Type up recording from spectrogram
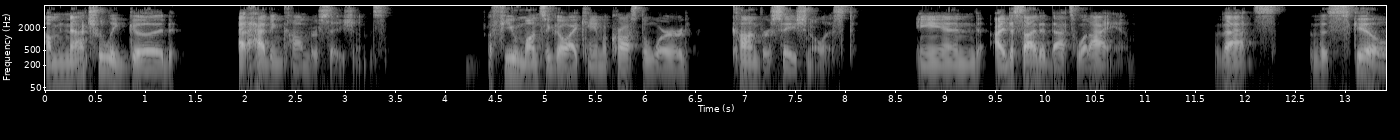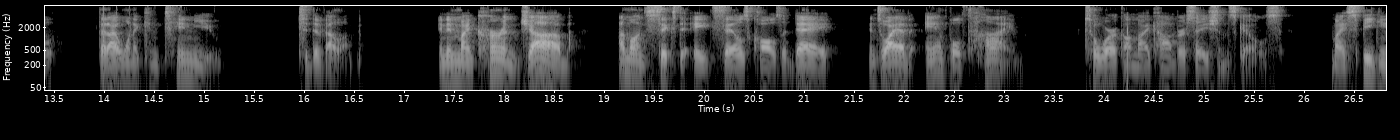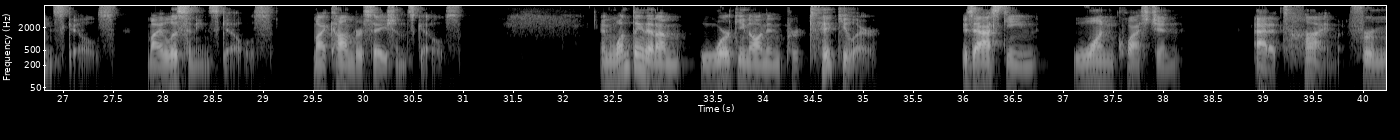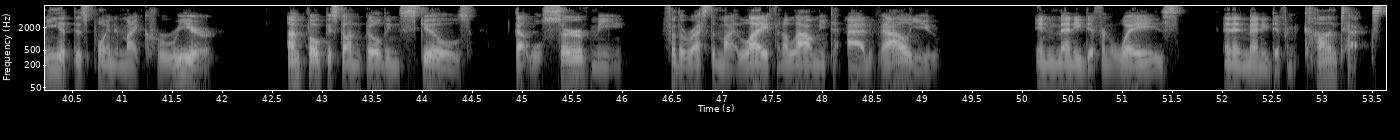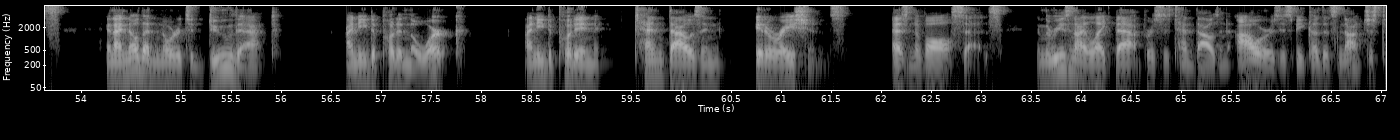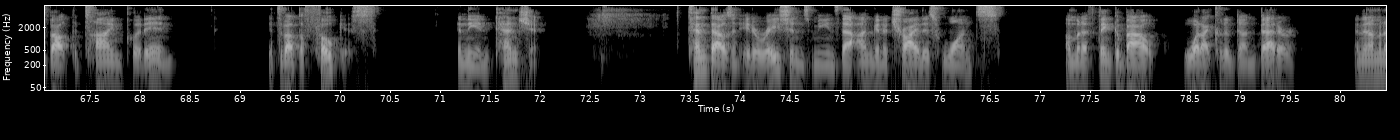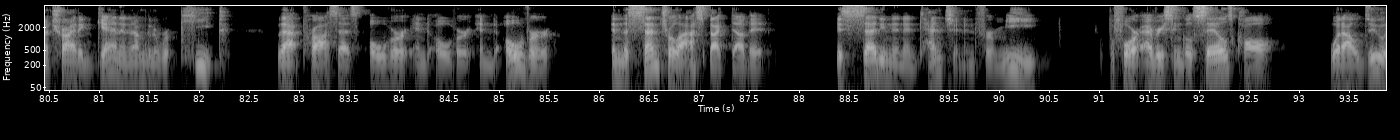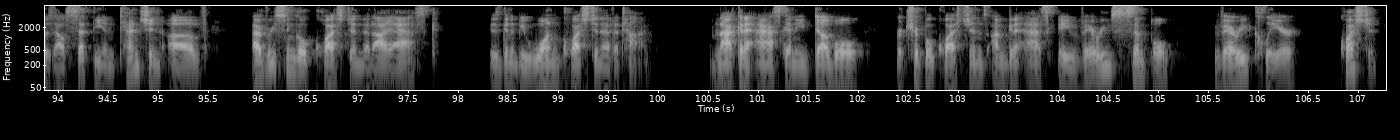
I'm naturally good at having conversations. A few months ago, I came across the word conversationalist, and I decided that's what I am. That's the skill that I want to continue to develop. And in my current job, I'm on six to eight sales calls a day, and so I have ample time to work on my conversation skills, my speaking skills, my listening skills, my conversation skills. And one thing that I'm working on in particular is asking one question at a time. For me, at this point in my career, I'm focused on building skills that will serve me for the rest of my life and allow me to add value in many different ways and in many different contexts. And I know that in order to do that, I need to put in the work. I need to put in 10,000 iterations, as Naval says. And the reason I like that versus 10,000 hours is because it's not just about the time put in, it's about the focus and the intention. 10,000 iterations means that I'm going to try this once. I'm going to think about what I could have done better. And then I'm going to try it again and I'm going to repeat that process over and over and over. And the central aspect of it is setting an intention. And for me, before every single sales call, what I'll do is I'll set the intention of every single question that I ask is going to be one question at a time. I'm not going to ask any double or triple questions. I'm going to ask a very simple, very clear question.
